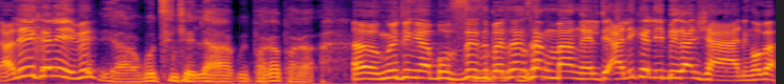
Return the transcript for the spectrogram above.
Alikhe libi? Ya ukuthi nje la kwibhakabhaka. Eh ngithi ngiyabuzisa impela sengimangele ukuthi alikhe libi kanjani ngoba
